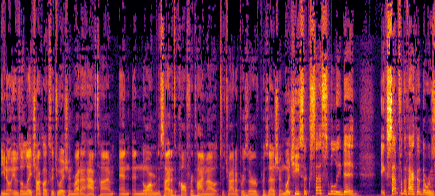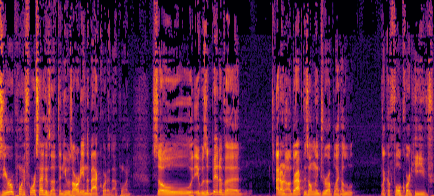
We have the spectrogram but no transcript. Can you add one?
you know it was a late shot clock situation right at halftime, and and Norm decided to call for timeout to try to preserve possession, which he successfully did, except for the fact that there was 0.4 seconds left, and he was already in the backcourt at that point. So it was a bit of a, I don't know. The Raptors only drew up like a like a full court heave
